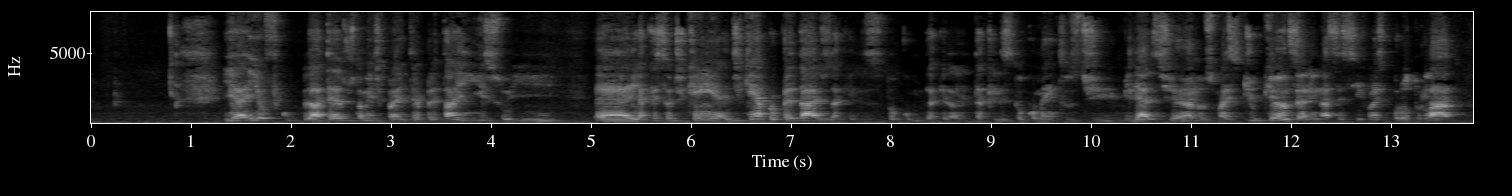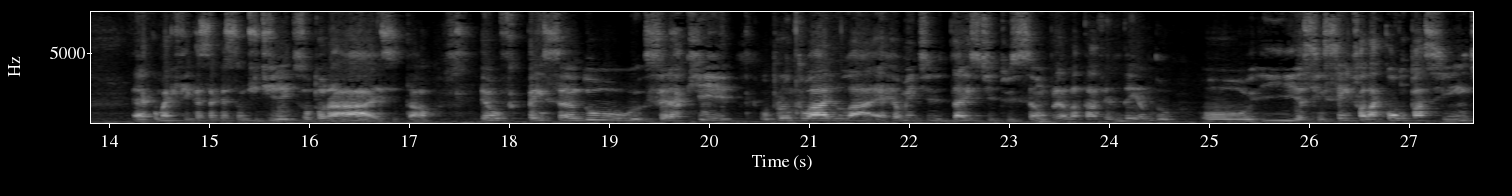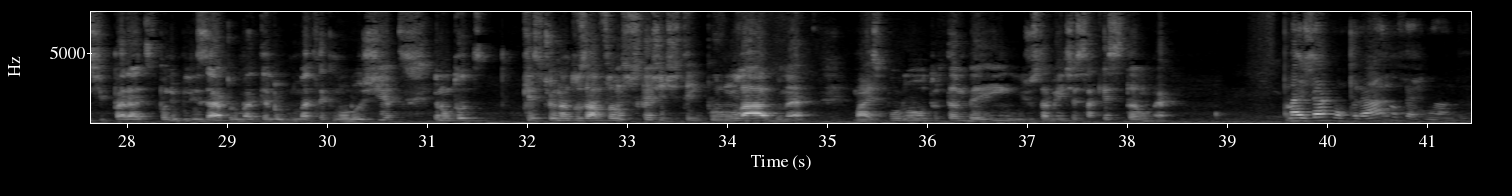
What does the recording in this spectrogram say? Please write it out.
E aí eu fico até justamente para interpretar isso e, é, e a questão de quem é de quem é a propriedade daqueles, docu, daquele, daqueles documentos de milhares de anos, mas de o que antes era inacessível, mas por outro lado, é, como é que fica essa questão de direitos autorais e tal. Eu fico pensando, será que o prontuário lá é realmente da instituição para ela estar vendendo ou e assim sem falar com o paciente para disponibilizar por uma, te- uma tecnologia eu não estou questionando os avanços que a gente tem por um lado né mas por outro também justamente essa questão né Mas já compraram, Fernando?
